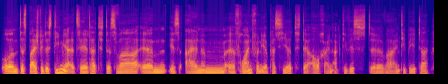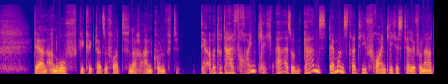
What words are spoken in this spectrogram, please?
Und das Beispiel, das die mir erzählt hat, das war, ähm, ist einem äh, Freund von ihr passiert, der auch ein Aktivist äh, war, ein Tibeter, der einen Anruf gekriegt hat sofort nach Ankunft, der aber total freundlich war, also ein ganz demonstrativ freundliches Telefonat.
